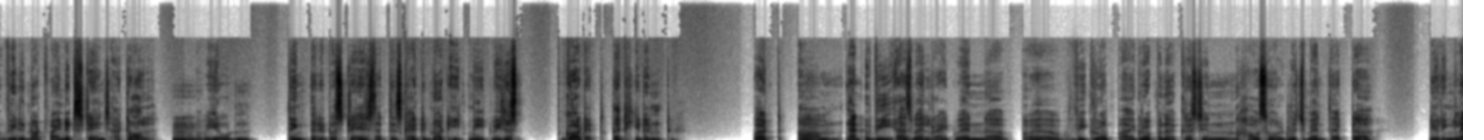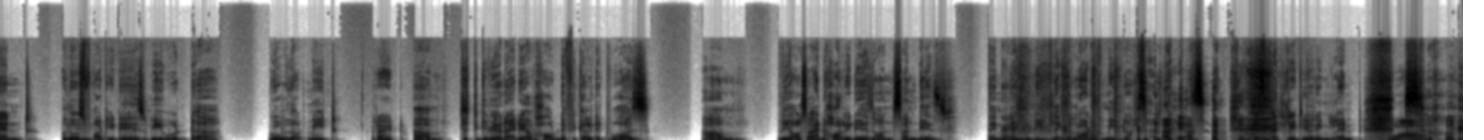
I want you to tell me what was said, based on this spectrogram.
we did not find it strange at all. Hmm. We wouldn't think that it was strange that this guy did not eat meat. We just got it that he didn't. But um, and we as well, right? When uh, uh, we grew up, I grew up in a Christian household, which meant that uh, during Lent, for those Mhm. forty days, we would uh, go without meat. Right. Um, just to give you an idea of how difficult it was, um, we also had holidays on Sundays. Then we would eat like a lot of meat on Sundays, especially during Lent. Wow. So,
